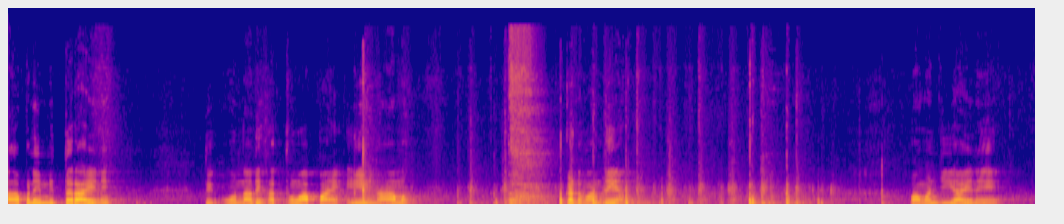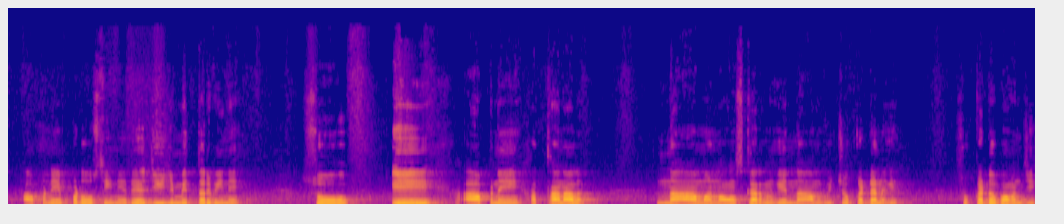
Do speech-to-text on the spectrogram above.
ਆਪਣੇ ਮਿੱਤਰ ਆਏ ਨੇ, ਤੇ ਉਹਨਾਂ ਦੇ ਹੱਥੋਂ ਆਪਾਂ ਇਹ ਇਨਾਮ ਕਢਵਾਉਂਦੇ ਆ ਪਵਨ ਜੀ ਆਏ ਨੇ ਆਪਣੇ ਪੜੋਸੀ ਨੇ ਤੇ ਅਜੀਜ਼ ਮਿੱਤਰ ਵੀ ਨੇ। ਸੋ ਇਹ ਆਪਣੇ ਹੱਥਾਂ ਨਾਲ ਨਾਮ ਅਨਾਉਂਸ ਕਰਨਗੇ, ਨਾਮ ਵਿੱਚੋਂ ਕੱਢਣਗੇ। ਸੋ ਕੱਢੋ ਪਵਨ ਜੀ।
